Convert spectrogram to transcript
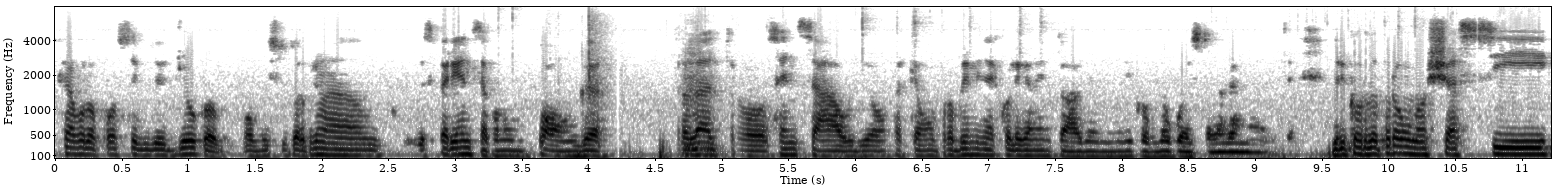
cavolo fosse il videogioco, ho vissuto la prima esperienza con un Pong, tra l'altro senza audio perché avevamo problemi nel collegamento audio, non mi ricordo questo vagamente. Mi ricordo però uno chassis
